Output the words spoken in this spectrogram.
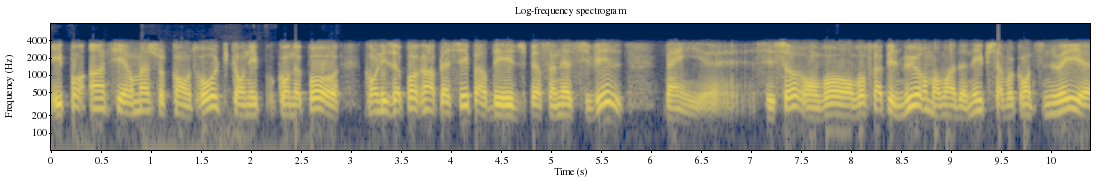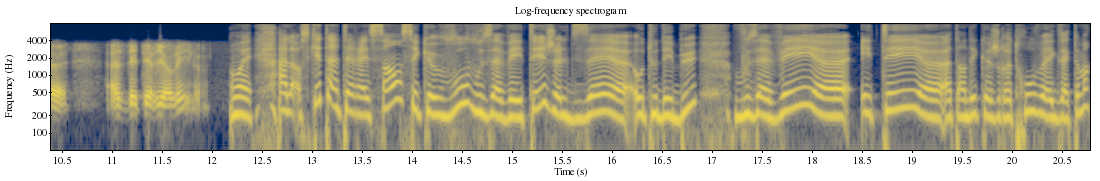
est pas entièrement sur contrôle, puis qu'on est qu'on n'a pas qu'on les a pas remplacés par des du personnel civil, ben euh, c'est ça. On va on va frapper le mur à un moment donné, puis ça va continuer euh, à se détériorer. Là. Ouais. Alors, ce qui est intéressant, c'est que vous, vous avez été, je le disais euh, au tout début, vous avez été, attendez que je retrouve exactement,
